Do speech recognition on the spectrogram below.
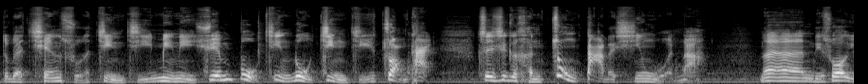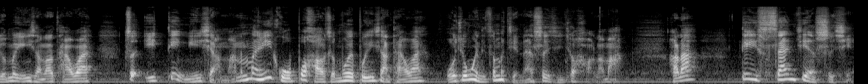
对不对？签署了紧急命令，宣布进入紧急状态，这是一个很重大的新闻呐。那你说有没有影响到台湾？这一定影响嘛？那美股不好，怎么会不影响台湾？我就问你这么简单事情就好了嘛。好了，第三件事情，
